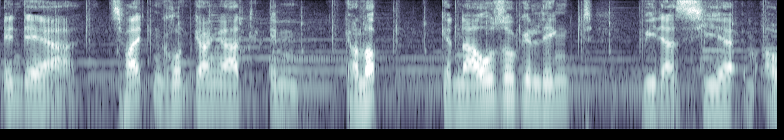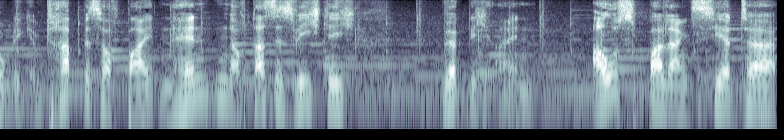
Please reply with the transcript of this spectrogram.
in der zweiten Grundgangart im Galopp genauso gelingt, wie das hier im Augenblick im Trab ist, auf beiden Händen. Auch das ist wichtig. Wirklich ein ausbalancierter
